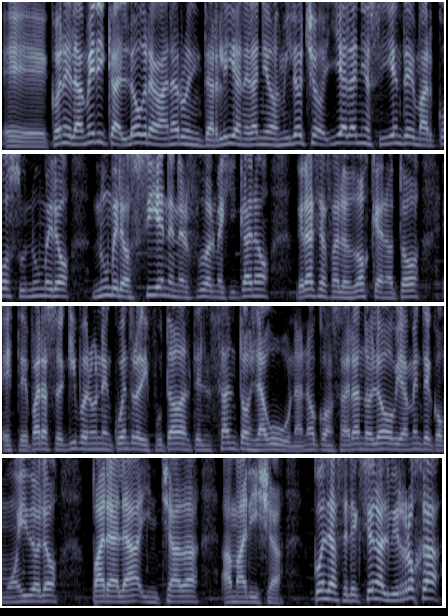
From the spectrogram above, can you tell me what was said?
Eh, con el América logra ganar una Interliga en el año 2008 y al año siguiente marcó su número número 100 en el fútbol mexicano gracias a los dos que anotó este, para su equipo en un encuentro disputado ante el Santos Laguna, ¿no? consagrándolo obviamente como ídolo para la hinchada amarilla. Con la selección albirroja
